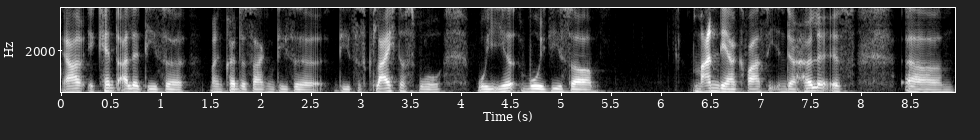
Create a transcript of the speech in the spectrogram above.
Ja, ihr kennt alle diese, man könnte sagen, diese, dieses Gleichnis, wo, wo, ihr, wo dieser Mann, der quasi in der Hölle ist, ähm,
